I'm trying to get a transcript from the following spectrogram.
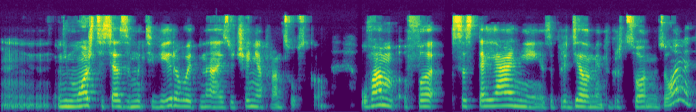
не можете себя замотивировать на изучение французского. У вам в состоянии за пределами интеграционной зоны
